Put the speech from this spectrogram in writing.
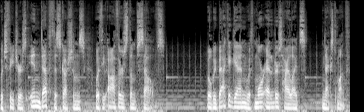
which features in depth discussions with the authors themselves. We'll be back again with more editors' highlights next month.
